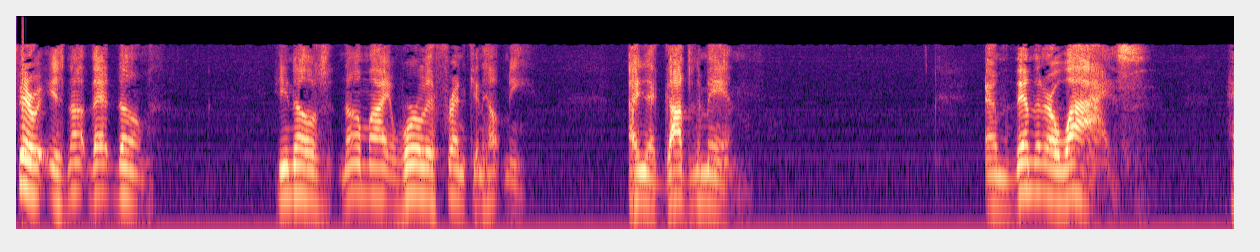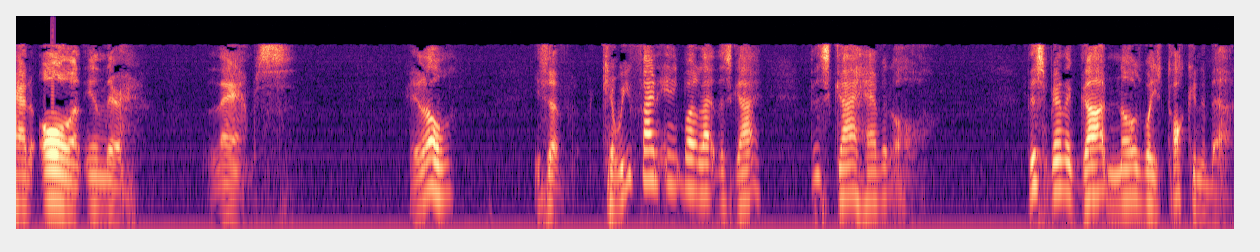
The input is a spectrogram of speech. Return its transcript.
Pharaoh is not that dumb. He knows, no, my worldly friend can help me. I need a godly man. And them that are wise had oil in their lamps. Hello? He said, Can we find anybody like this guy? This guy have it all. This man of God knows what he's talking about.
